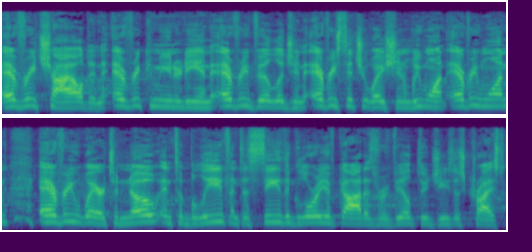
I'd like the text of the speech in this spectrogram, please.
every child, in every community, in every village, in every situation. We want everyone everywhere to know and to believe and to see the glory of God as revealed through Jesus Christ.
